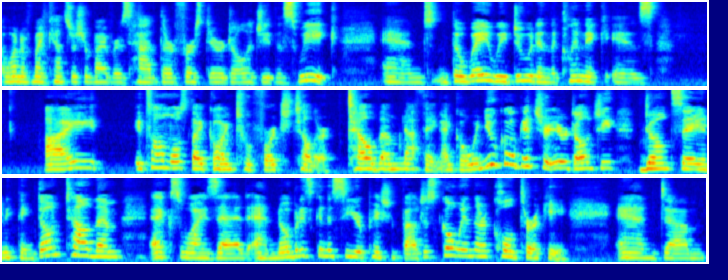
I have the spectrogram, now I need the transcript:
one of my cancer survivors had their first iridology this week, and the way we do it in the clinic is, I it's almost like going to a fortune teller. Tell them nothing. I go, when you go get your iridology, don't say anything. Don't tell them X, Y, Z, and nobody's going to see your patient file. Just go in there cold turkey. And um,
